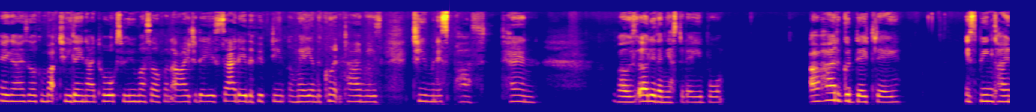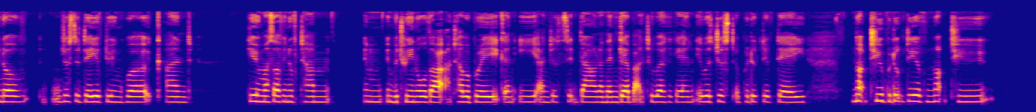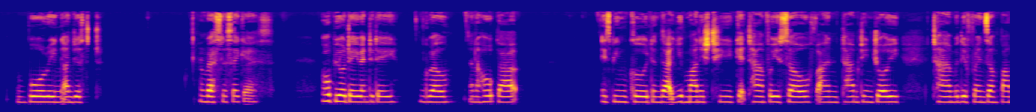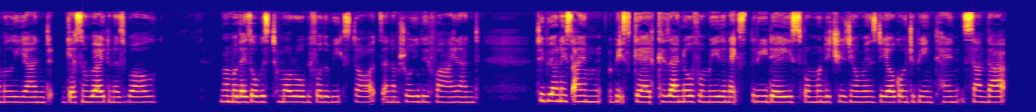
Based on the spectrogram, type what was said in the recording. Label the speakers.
Speaker 1: Hey guys, welcome back to Late Night Talks with me, myself, and I. Today is Saturday, the 15th of May, and the current time is 2 minutes past 10. Well, it's earlier than yesterday, but I've had a good day today. It's been kind of just a day of doing work and giving myself enough time in, in between all that to have a break and eat and just sit down and then get back to work again. It was just a productive day. Not too productive, not too boring, and just restless, I guess. I hope your day went today well, and I hope that it's been good and that you've managed to get time for yourself and time to enjoy time with your friends and family and get some work done as well. Remember, there's always tomorrow before the week starts, and I'm sure you'll be fine. And to be honest, I'm a bit scared because I know for me the next three days from Monday, Tuesday, and Wednesday are going to be intense, and that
